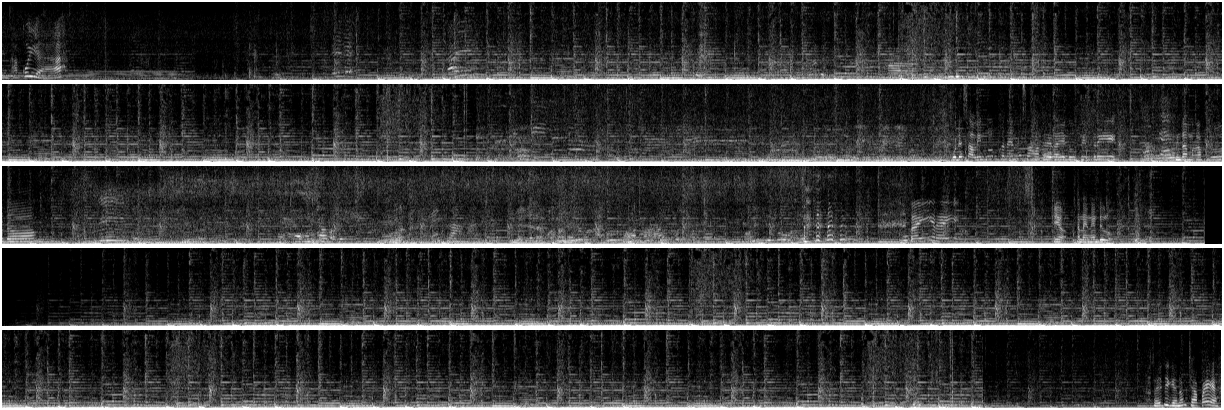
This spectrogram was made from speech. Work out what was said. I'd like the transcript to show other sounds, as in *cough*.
Ikutin aku ya. Udah salim belum ke nenek selamat hari raya Idul Fitri? Minta maaf dulu dong. *laughs* Rai, Rai. Yuk, ke nenek dulu. Tadi digendong capek ya?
